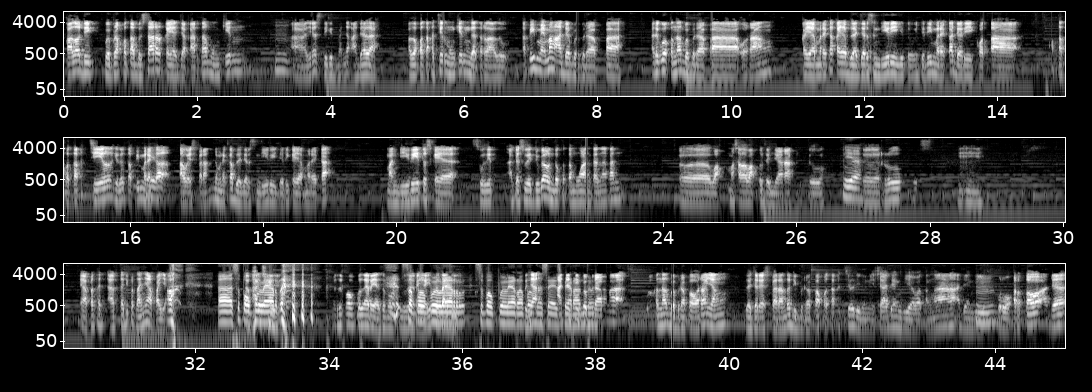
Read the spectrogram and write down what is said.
kalau di beberapa kota besar kayak Jakarta mungkin Hmm. ah, ya sedikit banyak adalah. Kalau kota kecil mungkin nggak terlalu. Tapi memang ada beberapa ada gue kenal beberapa orang kayak mereka kayak belajar sendiri gitu jadi mereka dari kota kota-kota kecil gitu tapi mereka tahu Esperanto mereka belajar sendiri jadi kayak mereka mandiri terus kayak sulit agak sulit juga untuk ketemuan karena kan eh, wak- masalah waktu dan jarak gitu Iya. terus mm-mm. ya apa tadi, apa tadi pertanyaan apa ya Oh, Eh, sepopuler sepopuler ya sepopuler, ya, itu sepopuler tadi. sepopuler apa Maksudnya bahasa ada Esperanto? beberapa gue kenal beberapa orang yang belajar Esperanto di beberapa kota kecil di Indonesia ada yang di Jawa Tengah ada yang di Hmm. Purwokerto ada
